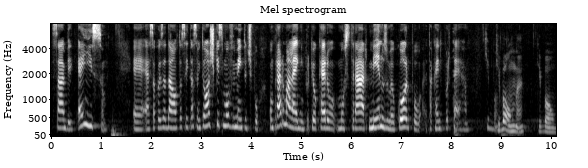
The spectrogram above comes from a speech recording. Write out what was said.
sabe? É isso é, essa coisa da autoaceitação. Então, acho que esse movimento, tipo, comprar uma legging porque eu quero mostrar menos o meu corpo, está caindo por terra. Que bom. Que bom, né? Que bom.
